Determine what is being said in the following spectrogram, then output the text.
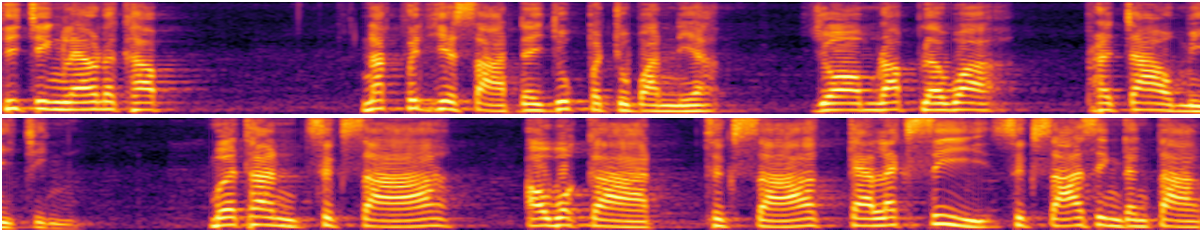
ที่จริงแล้วนะครับ นักวิทยาศาสตร์ในยุคปัจจุบันเนี้ยยอมรับแล้วว่าพระเจ้ามีจริง เมื่อท่านศึกษาอวกาศ ศึกษากาแล็กซี่ศึกษาสิ่งต่าง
